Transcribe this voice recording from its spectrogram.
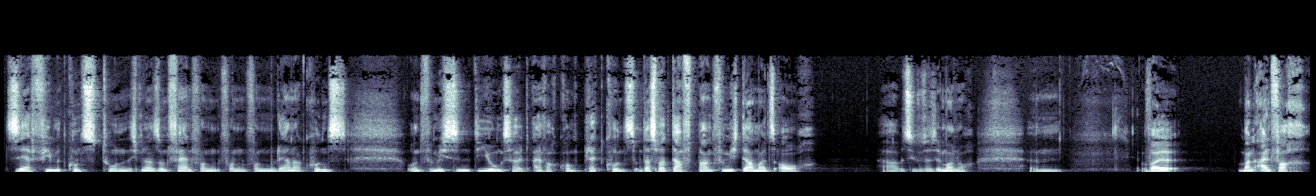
sehr viel mit Kunst zu tun. Und ich bin da so ein Fan von, von, von moderner Kunst. Und für mich sind die Jungs halt einfach komplett Kunst. Und das war Daft Punk für mich damals auch. Ja, beziehungsweise immer noch. Ähm, weil man einfach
